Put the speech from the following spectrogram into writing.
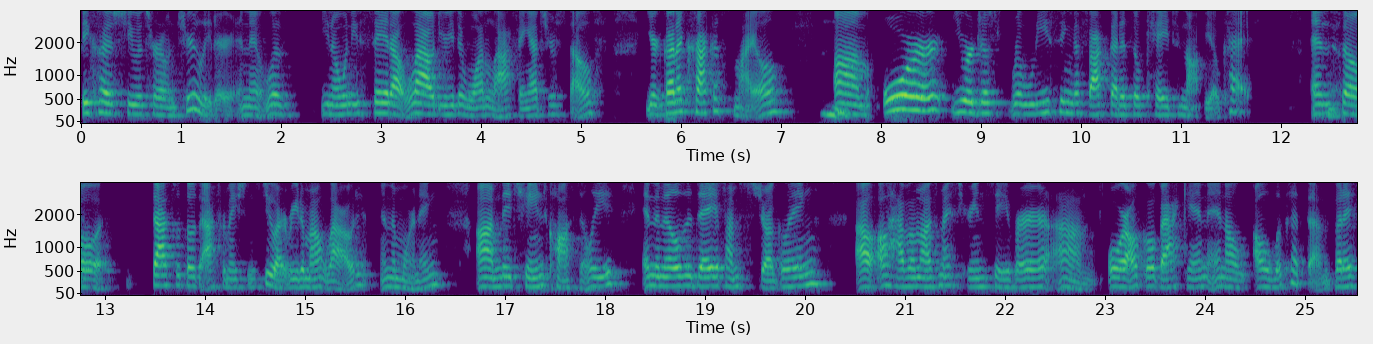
because she was her own cheerleader. And it was you know when you say it out loud you're either one laughing at yourself you're gonna crack a smile mm-hmm. um, or you're just releasing the fact that it's okay to not be okay. And yeah. so that's what those affirmations do. I read them out loud in the morning. Um, they change constantly. In the middle of the day if i'm struggling I'll, I'll have them as my screensaver um, or I'll go back in and I'll, I'll look at them. But I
